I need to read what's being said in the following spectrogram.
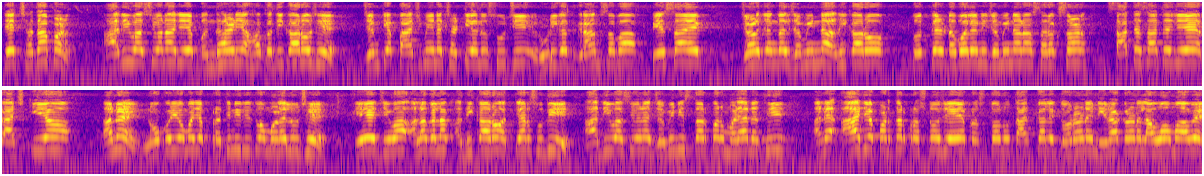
તે છતાં પણ આદિવાસીઓના જે બંધારણીય હક અધિકારો છે, જેમ કે પાંચમી અને છઠ્ઠી અનુસૂચિ, રૂઢિગત ગ્રામ સભા પેશા એક જળ જંગલ જમીનના અધિકારો, તોતેર ડબલ એની જમીનના સંરક્ષણ, સાથે સાથે જે રાજકીય અને નોકરીઓમાં જે પ્રતિનિધિત્વ મળેલું છે, એ જેવા અલગ અલગ અધિકારો અત્યાર સુધી આદિવાસીઓને જમીની સ્તર પર મળ્યા નથી અને આ જે પડતર પ્રશ્નો છે, એ પ્રશ્નોનું તાત્કાલિક ધોરણે નિરાકરણ લાવવામાં આવે,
